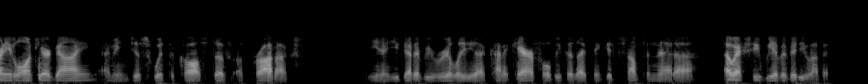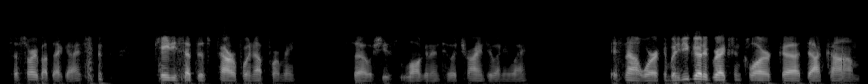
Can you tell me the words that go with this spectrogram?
any lawn care guy, I mean, just with the cost of, of products, you know, you got to be really uh, kind of careful because I think it's something that. Uh, oh, actually, we have a video of it. So sorry about that, guys. Katie set this PowerPoint up for me, so she's logging into it, trying to anyway. It's not working, but if you go to gregsonclark.com,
